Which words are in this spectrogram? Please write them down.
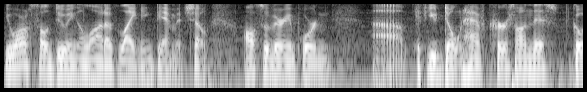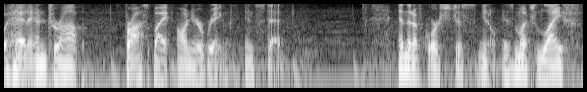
you are also doing a lot of lightning damage. So also very important. Uh, if you don't have curse on this, go ahead and drop frostbite on your ring instead. And then of course, just, you know, as much life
